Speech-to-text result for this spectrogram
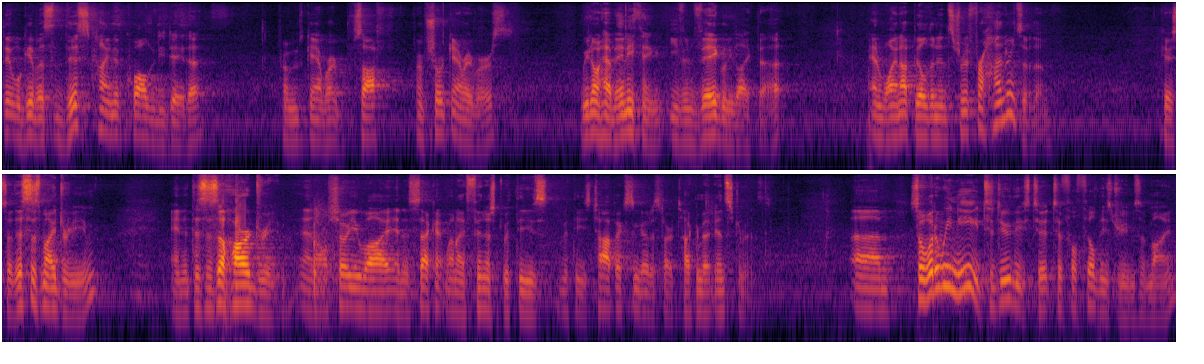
that will give us this kind of quality data from gamma, soft, from short gamma ray bursts. We don't have anything even vaguely like that. And why not build an instrument for hundreds of them? Okay, so this is my dream, and this is a hard dream, and I'll show you why in a second when I finished with these, with these topics and go to start talking about instruments. Um, so what do we need to do these, to, to fulfill these dreams of mine?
